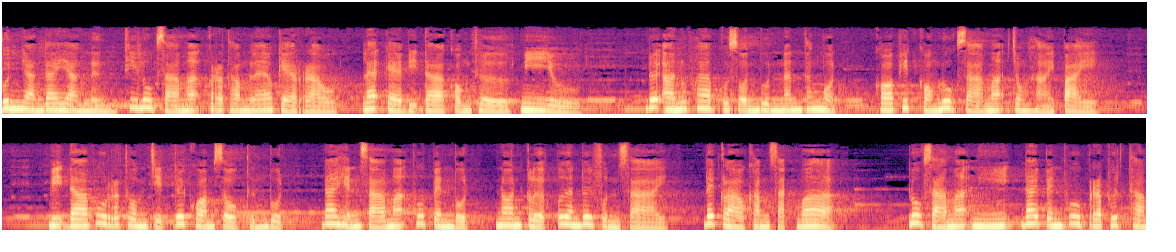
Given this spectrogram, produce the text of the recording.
บุญอย่างใดอย่างหนึ่งที่ลูกสามะกระทำแล้วแก่เรา และแก่บิดาของเธอมีอยู่ ด้วยอนุภาพกุศลบุญนั้นทั้งหมด ขอพิษของลูกสามะจงหายไป บิดาผู้ระทมจิตด้วยความโศกถึงบุตร ได้เห็นสามะผู้เป็นบุตรนอนเกลือกเปื้อนด้วยฝุ่นทราย ได้กล่าวคำสัตว์ว่า ลูกสามะนี้ได้เป็นผู้ประพฤติธรรม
